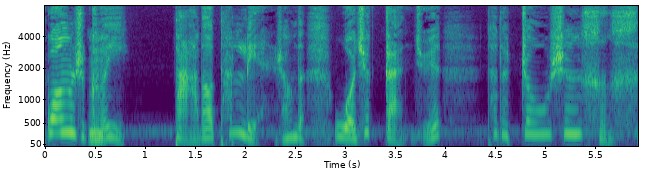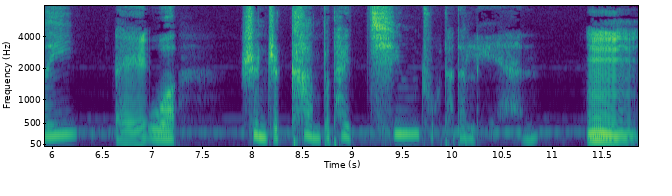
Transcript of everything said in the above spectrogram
光是可以打到她脸上的，我却感觉她的周身很黑，哎我甚至看不太清楚他的脸。嗯，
